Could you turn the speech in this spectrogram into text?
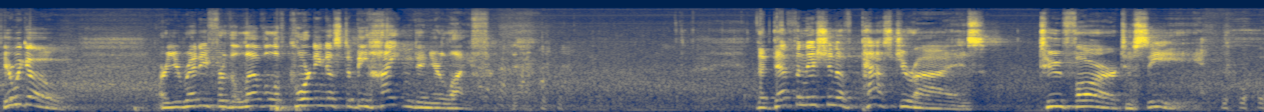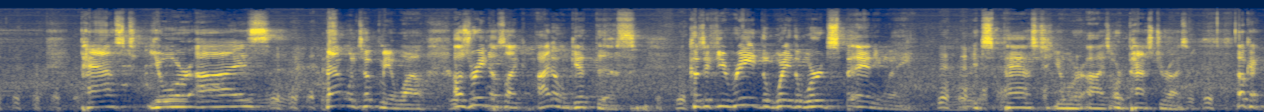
Here we go. Are you ready for the level of corniness to be heightened in your life? The definition of pasteurize too far to see. Past your eyes. That one took me a while. I was reading, I was like, I don't get this. Because if you read the way the words, sp- anyway, it's past your eyes or past your eyes. Okay.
